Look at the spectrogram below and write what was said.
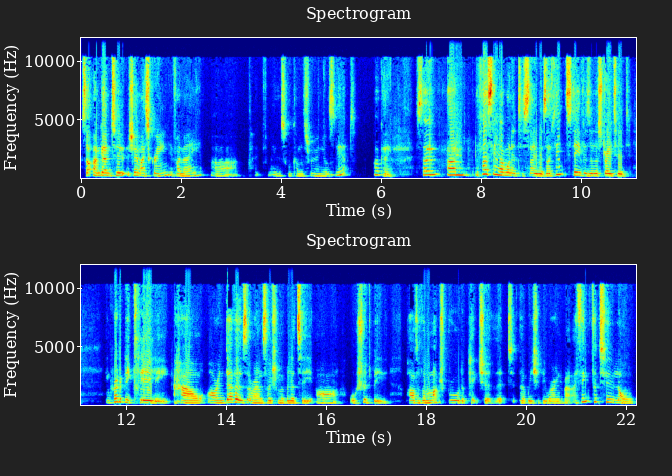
So I'm going to share my screen, if I may. Uh, hopefully, this will come through and you'll see it. Okay. So um, the first thing I wanted to say was I think Steve has illustrated incredibly clearly how our endeavours around social mobility are or should be part of a much broader picture that uh, we should be worrying about. I think for too long,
